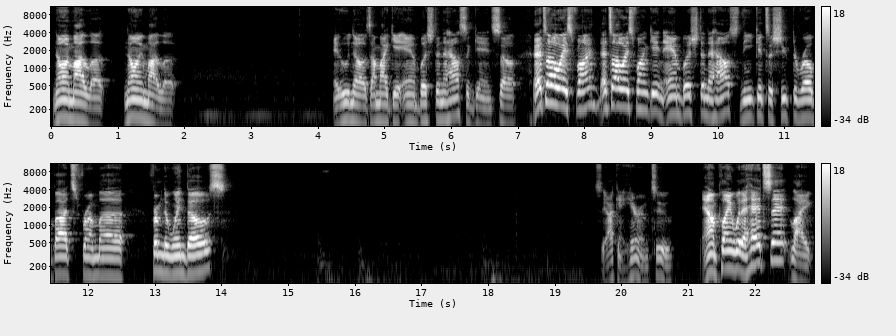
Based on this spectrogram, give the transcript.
Knowing my luck, knowing my luck. And who knows, I might get ambushed in the house again. So that's always fun. That's always fun getting ambushed in the house. Then you get to shoot the robots from uh from the windows. See, I can hear him too. And I'm playing with a headset, like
